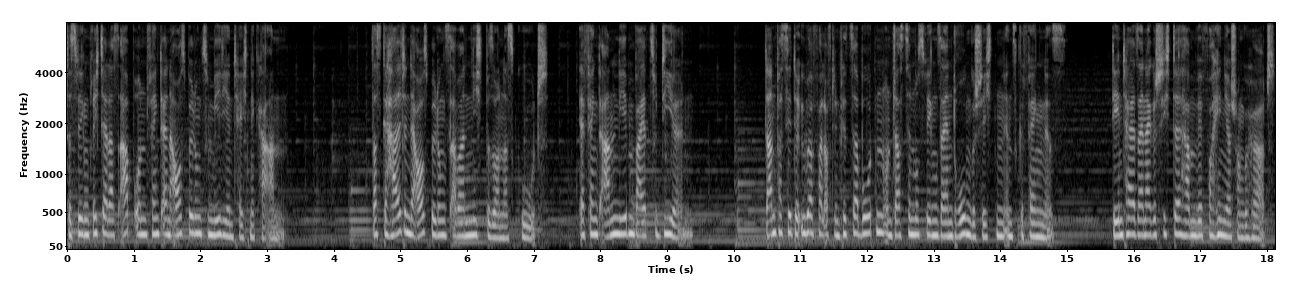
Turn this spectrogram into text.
Deswegen bricht er das ab und fängt eine Ausbildung zum Medientechniker an. Das Gehalt in der Ausbildung ist aber nicht besonders gut. Er fängt an, nebenbei zu dealen. Dann passiert der Überfall auf den Pizzaboten und Justin muss wegen seinen Drogengeschichten ins Gefängnis. Den Teil seiner Geschichte haben wir vorhin ja schon gehört.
